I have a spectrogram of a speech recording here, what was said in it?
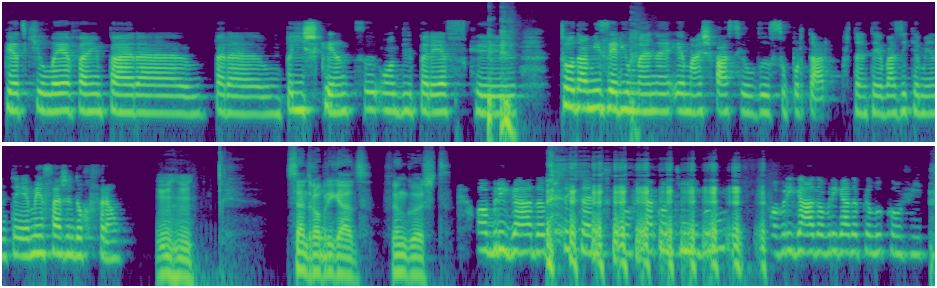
pede que o levem para, para um país quente, onde lhe parece que toda a miséria humana é mais fácil de suportar. Portanto, é basicamente é a mensagem do refrão. Uhum. Sandra, Sim. obrigado. Foi um gosto. Obrigada, gostei tanto de conversar contigo. Obrigada, obrigada pelo convite.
